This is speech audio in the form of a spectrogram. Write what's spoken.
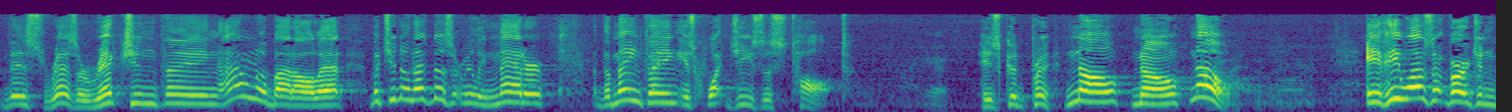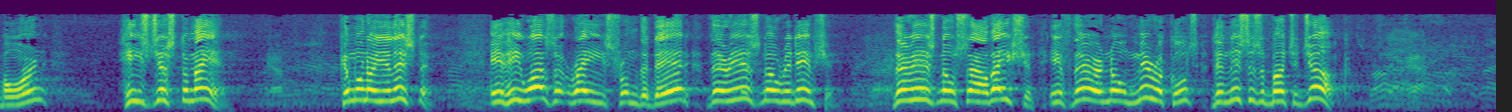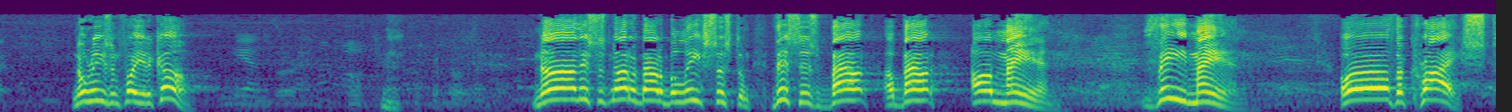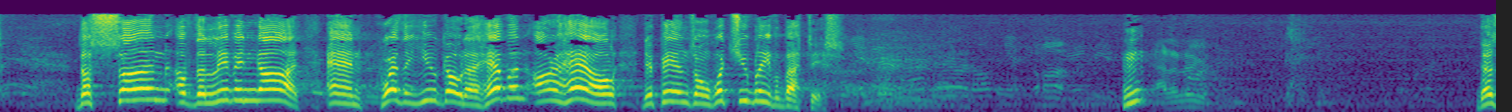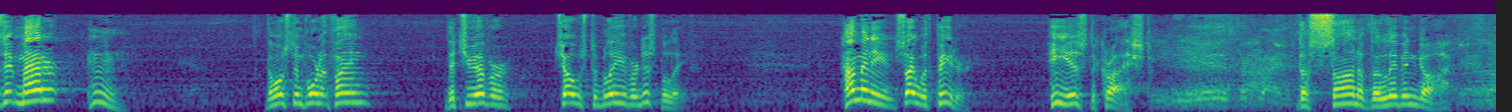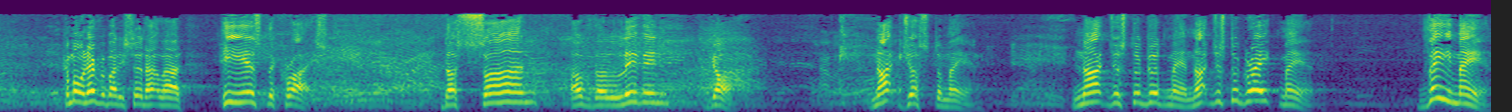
this resurrection thing, I don't know about all that. But you know, that doesn't really matter. The main thing is what Jesus taught his good prince. No, no, no. If he wasn't virgin born, he's just a man. Come on, are you listening? If he wasn't raised from the dead, there is no redemption. There is no salvation. If there are no miracles, then this is a bunch of junk. No reason for you to come. No, this is not about a belief system. This is about about a man. The man. Oh, the Christ. The Son of the living God. And whether you go to heaven or hell depends on what you believe about this. Hmm? Does it matter? Hmm. the most important thing that you ever chose to believe or disbelieve. How many say with Peter, He is the Christ, is the, Christ. the Son of the living God? Come on, everybody say it out loud. He is the Christ, the Son of the living God. Not just a man, not just a good man, not just a great man, the man.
